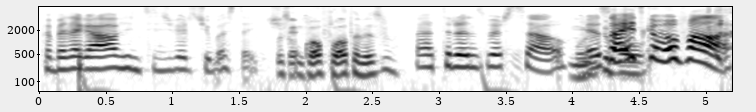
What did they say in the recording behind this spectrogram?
Foi bem legal, a gente se divertiu bastante. Mas com qual flauta mesmo? A transversal. Muito é só bom. isso que eu vou falar.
